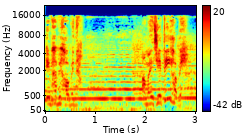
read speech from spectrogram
এভাবে হবে না। আমায় যেতেই হবে।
